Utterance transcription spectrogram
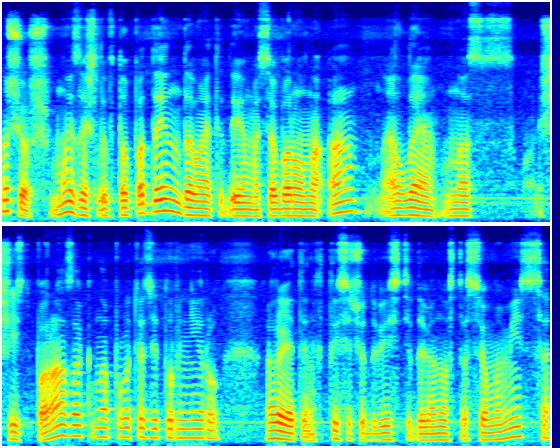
Ну що ж, ми зайшли в топ-1. Давайте дивимося оборона А. Але у нас 6 поразок на протязі турніру. Рейтинг 1297 місце.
